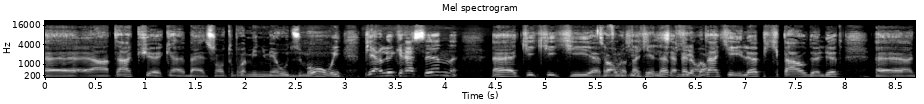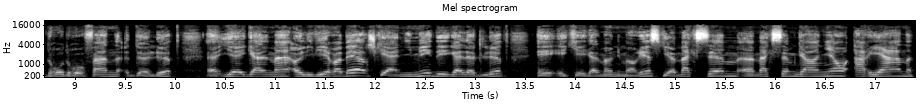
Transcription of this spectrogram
euh, en tant que, que- ben, son tout premier numéro d'humour, oui. Pierre-Luc Racine, euh, qui qui qui Ça fait longtemps qu'il est là, ça fait longtemps bon. qui est là puis qui parle de lutte, euh, un gros gros fan de lutte. Euh, il y a également Olivier Roberge qui a animé des galas de lutte et, et qui est également un humoriste. Il y a Maxime euh, Maxime Gagnon, Ariane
